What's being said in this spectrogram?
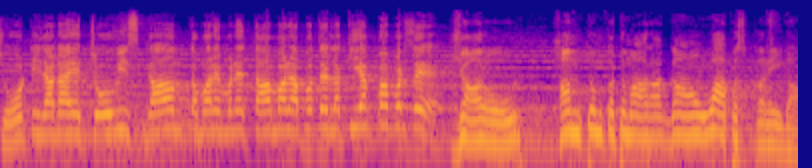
ચોટીલાના એ ચોવીસ ગામ તમારે મને તાંબાના પત્રે લખી આપવા પડશે जरूर हम तुमको तुम्हारा गांव वापस करेगा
